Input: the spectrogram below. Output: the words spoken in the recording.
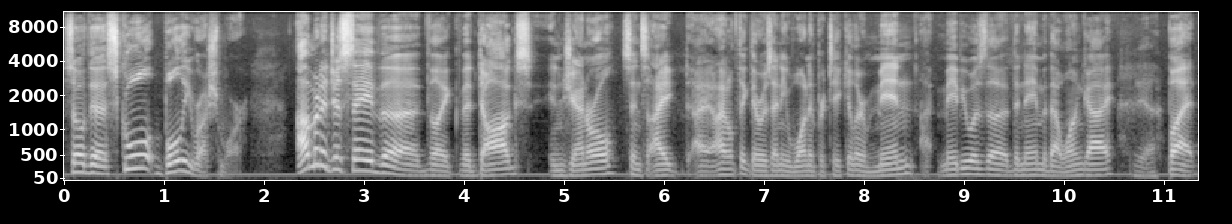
So the school bully Rushmore. I'm gonna just say the, the like the dogs in general, since I, I I don't think there was any one in particular. Min uh, maybe was the the name of that one guy. Yeah. But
